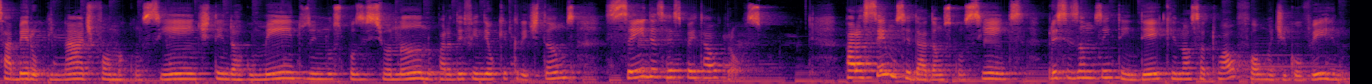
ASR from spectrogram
saber opinar de forma consciente, tendo argumentos e nos posicionando para defender o que acreditamos sem desrespeitar o próximo. Para sermos cidadãos conscientes, precisamos entender que nossa atual forma de governo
